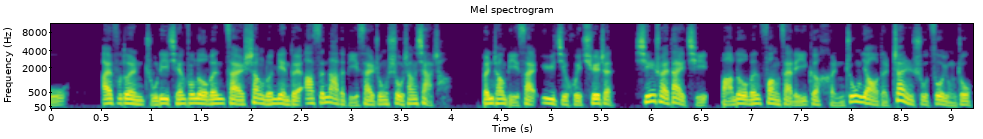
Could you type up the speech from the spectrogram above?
五，埃弗顿主力前锋勒温在上轮面对阿森纳的比赛中受伤下场，本场比赛预计会缺阵。新帅戴奇把勒温放在了一个很重要的战术作用中。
